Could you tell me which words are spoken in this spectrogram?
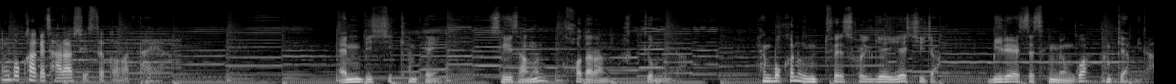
행복하게 자랄 수 있을 것 같아요. MBC 캠페인 세상은 커다란 학교입니다. 행복한 은퇴 설계의 시작 미래에셋 생명과 함께합니다.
